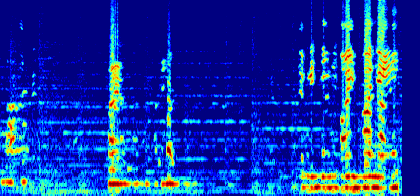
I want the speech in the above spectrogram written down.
લો જય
